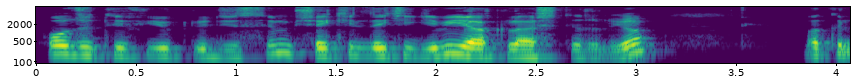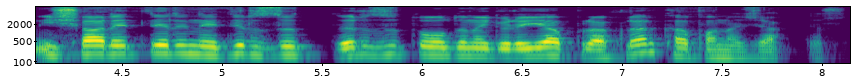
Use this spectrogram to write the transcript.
pozitif yüklü cisim şekildeki gibi yaklaştırılıyor. Bakın işaretleri nedir? Zıttır. Zıt olduğuna göre yapraklar kapanacaktır.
